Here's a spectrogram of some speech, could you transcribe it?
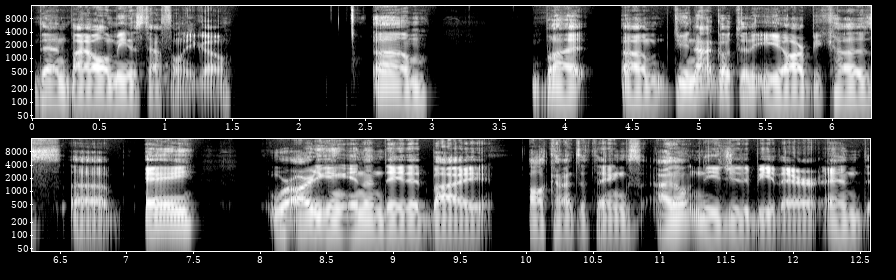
Then by all means, definitely go. Um, but um, do not go to the ER because uh, a we're already getting inundated by all kinds of things. I don't need you to be there. And,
